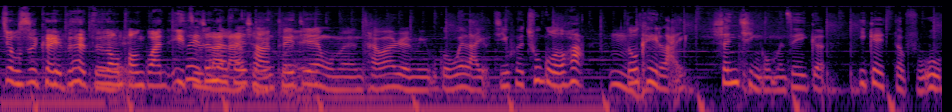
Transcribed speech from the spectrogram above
就是可以在自动通关，一直来来所以真的非常推荐我们台湾人民，如果未来有机会出国的话，嗯，都可以来申请我们这一个 eGate 的服务。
